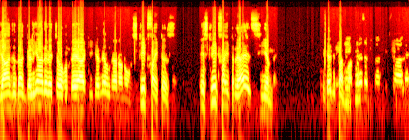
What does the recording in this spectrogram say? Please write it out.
ਜਾਂ ਜਿੱਦਾਂ ਗਲੀਆਂ ਦੇ ਵਿੱਚ ਹੁੰਦੇ ਆ, ਕੀ ਕਹਿੰਦੇ ਹੁੰਦੇ ਆ ਉਹਨਾਂ ਨੂੰ? ਸਟਰੀਟ ਫਾਈਟਰਸ ਇਹ ਸਟਰੀਟ ਫਾਈਟਰ ਆ, ਇਹ ਸੀਐਮ ਹੈ। ਠੀਕ ਹੈ ਜੀ, ਧੰਨਵਾਦ।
